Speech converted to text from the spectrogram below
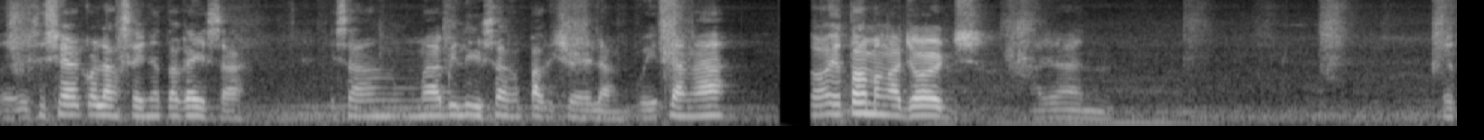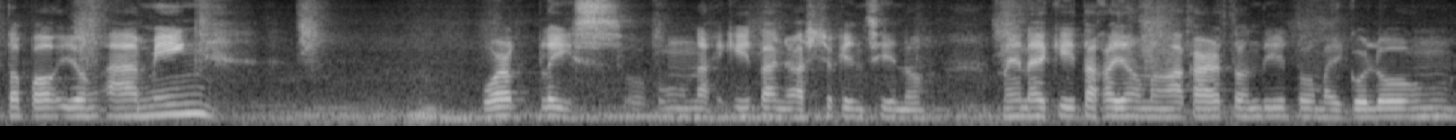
So, isi-share ko lang sa inyo to guys ha. Isang mabilisang pag-share lang. Wait lang ha. So, ito mga George. Ayan. Ito po yung aming workplace. So, kung nakikita nyo, as you can see, no, may nakikita kayong mga karton dito, may gulong,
